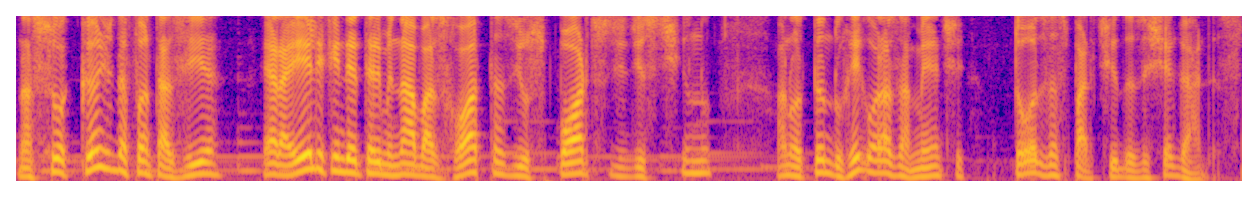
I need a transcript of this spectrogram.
Na sua cândida fantasia, era ele quem determinava as rotas e os portos de destino, anotando rigorosamente todas as partidas e chegadas.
